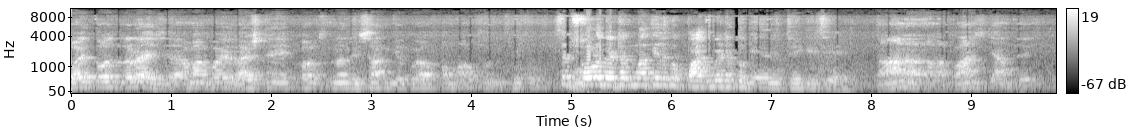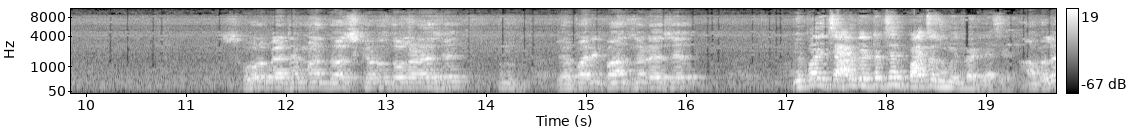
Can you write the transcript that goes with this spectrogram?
હોય તો જ લડાય છે. આમાં કોઈ રાષ્ટ્રીય પક્ષના નિશાન કે કોઈ આપવામાં આવતું નથી. સાહેબ સોળ બેઠકમાંથી લગભગ પાંચ બેઠક તો ગેરરીત થઈ ગઈ છે. ના પાંચ ક્યાં થઈ? સોળ બેઠકમાં દસ ખેડૂતો લડે છે. વેપારી પાંચ લડે છે. વેપારી ચાર બેઠક છે ને પાંચ જ ઉમેદવારી રહેશે હા ભલે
